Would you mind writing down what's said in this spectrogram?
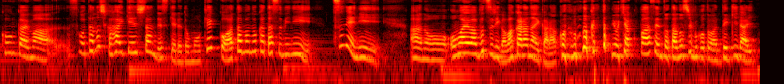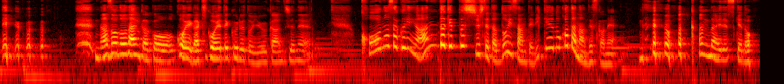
今回まあすごい楽しく拝見したんですけれども結構頭の片隅に常にあのお前は物理がわからないからこの物語を100%楽しむことはできないっていう。謎のなんかこう声が聞こえてくるという感じでね。この作品あんだけプッシュしてた土井さんって理系の方なんですかね？ねわかんないですけど。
